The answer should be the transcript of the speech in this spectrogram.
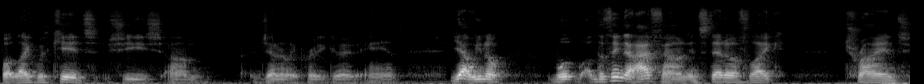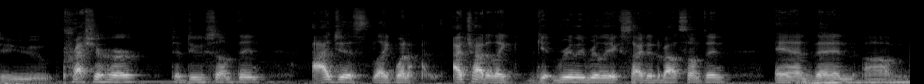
but like with kids, she's um, generally pretty good. And yeah, you know, well, the thing that I've found instead of like trying to pressure her to do something, I just like when I, I try to like get really really excited about something, and then um,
